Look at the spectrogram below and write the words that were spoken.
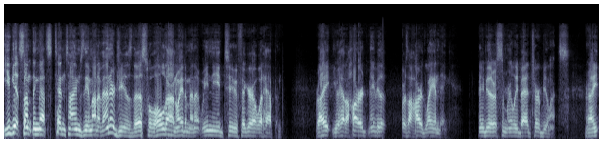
You get something that's 10 times the amount of energy as this, well, hold on, wait a minute. We need to figure out what happened, right? You had a hard, maybe there was a hard landing maybe there was some really bad turbulence, right?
